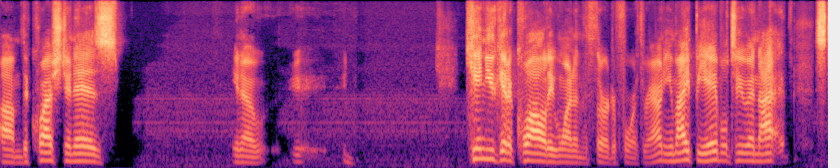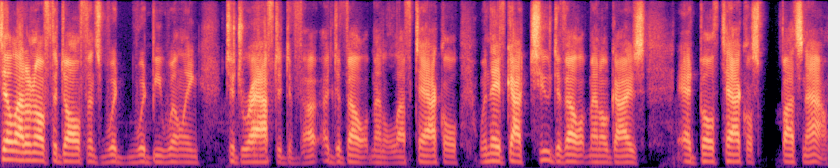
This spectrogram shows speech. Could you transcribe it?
Um, the question is, you know, can you get a quality one in the third or fourth round? You might be able to, and I still I don't know if the Dolphins would would be willing to draft a, de- a developmental left tackle when they've got two developmental guys at both tackle spots now.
